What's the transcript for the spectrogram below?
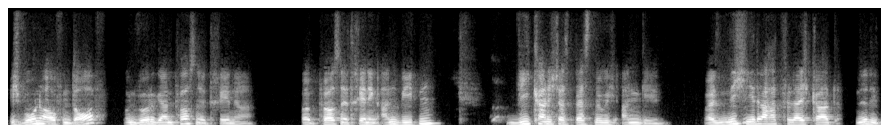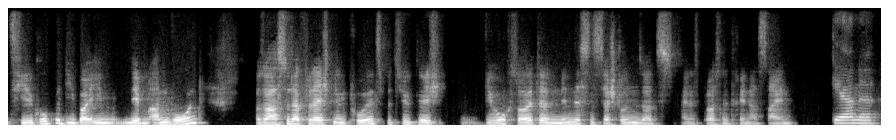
Ich wohne auf dem Dorf und würde gern Personal Trainer, äh, Personal Training anbieten wie kann ich das bestmöglich angehen? Weil nicht jeder hat vielleicht gerade ne, die Zielgruppe, die bei ihm nebenan wohnt. Also hast du da vielleicht einen Impuls bezüglich, wie hoch sollte mindestens der Stundensatz eines Personal Trainers sein? Gerne.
